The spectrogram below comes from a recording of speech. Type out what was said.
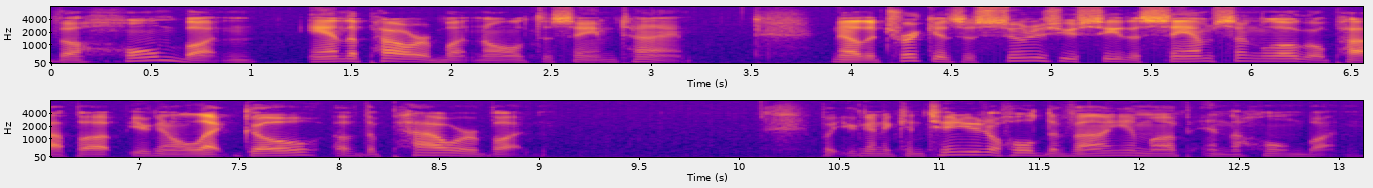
the home button, and the power button all at the same time. Now the trick is as soon as you see the Samsung logo pop up, you're going to let go of the power button. But you're going to continue to hold the volume up and the home button.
